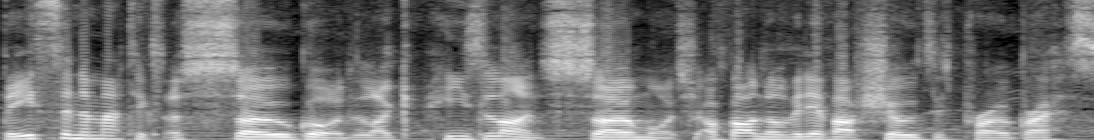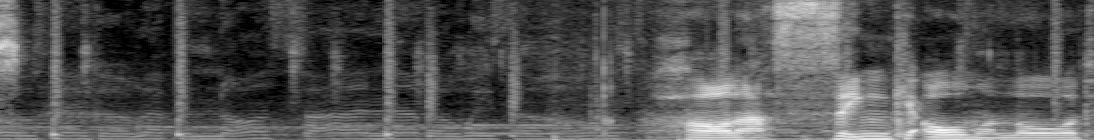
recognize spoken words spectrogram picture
These cinematics are so good. Like, he's learned so much. I've got another video that shows his progress. Oh, that sink. Oh, my lord.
